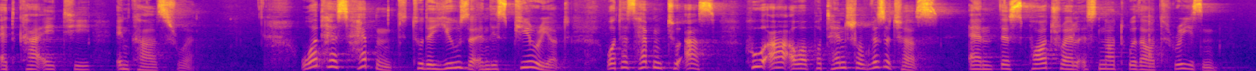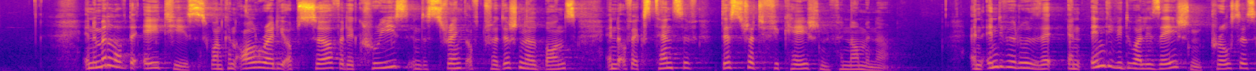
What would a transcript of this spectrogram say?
at KIT in Karlsruhe. What has happened to the user in this period? What has happened to us? Who are our potential visitors? And this portrayal is not without reason. In the middle of the 80s, one can already observe a decrease in the strength of traditional bonds and of extensive destratification phenomena. An, an, individualization process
